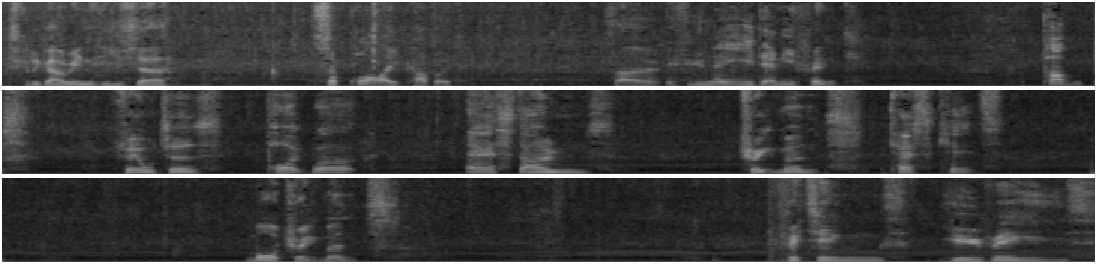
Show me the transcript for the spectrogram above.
It's going to go in his uh, supply cupboard. So if you need anything pumps filters pipe work air stones treatments test kits more treatments fittings UVs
